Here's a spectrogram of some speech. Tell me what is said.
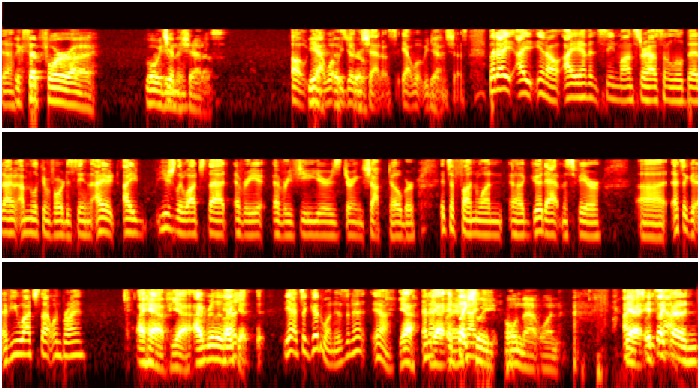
Yeah. except for uh, what we do in the shadows. Oh yeah, Yeah, what we do in the shadows. Yeah, what we do Yeah. in the shadows. But I, I, you know, I haven't seen Monster House in a little bit. I'm, I'm looking forward to seeing. I, I usually watch that every every few years during Shocktober. It's a fun one. Uh, good atmosphere. Uh, that's a good. Have you watched that one, Brian? I have, yeah. I really Yeah. like it. Yeah, it's a good one, isn't it? Yeah. Yeah, And yeah. I It's like actually own that one. Yeah, actually- it's like a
